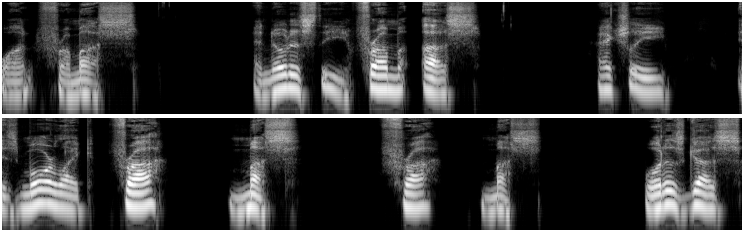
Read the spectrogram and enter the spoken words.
want from us? And notice the from us actually is more like fra mus. Fra mus. What does Gus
